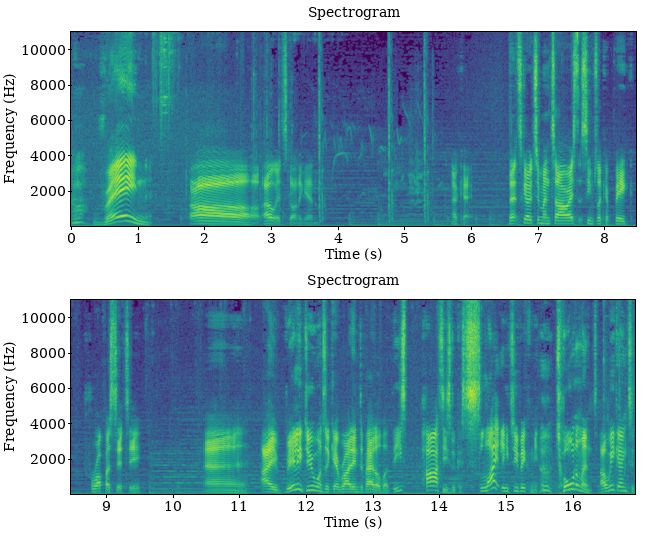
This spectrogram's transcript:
Rain! Oh, oh, it's gone again. Okay. Let's go to Mantarys. That seems like a big, proper city. Uh, I really do want to get right into battle, but these parties look slightly too big for me. Tournament! Are we going to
